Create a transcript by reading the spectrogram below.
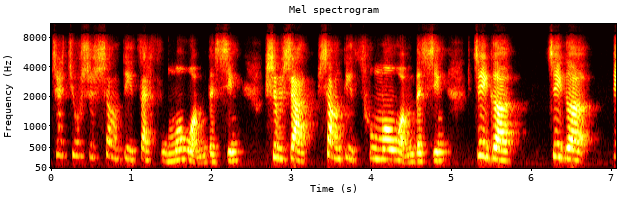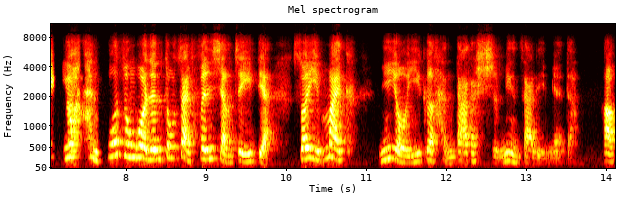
这就是上帝在抚摸我们的心，是不是啊？上帝触摸我们的心，这个这个有很多中国人都在分享这一点，所以麦克，你有一个很大的使命在里面的。好，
